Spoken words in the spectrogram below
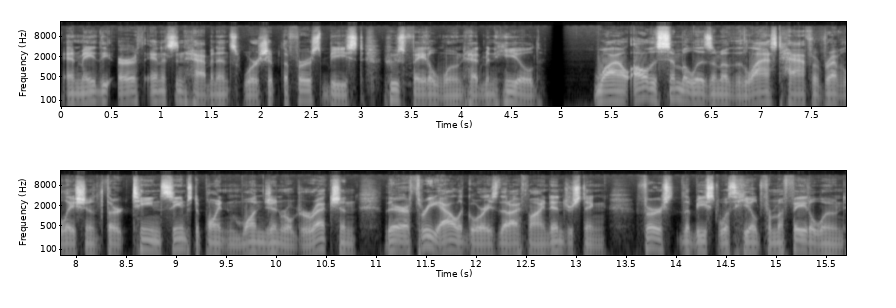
and made the earth and its inhabitants worship the first beast whose fatal wound had been healed. While all the symbolism of the last half of Revelation 13 seems to point in one general direction, there are three allegories that I find interesting. First, the beast was healed from a fatal wound.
